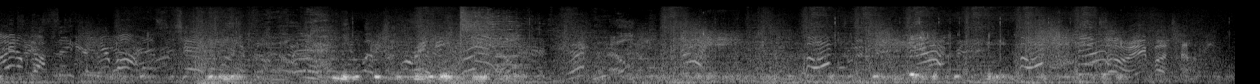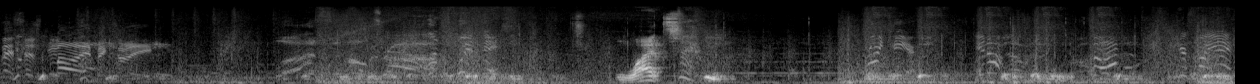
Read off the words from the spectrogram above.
item What? Right here. Enough. Here's my end.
